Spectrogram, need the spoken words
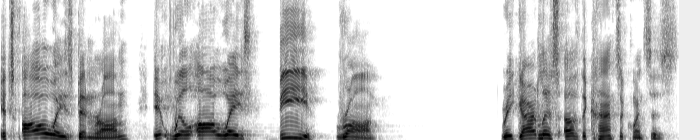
It's always been wrong. It will always be wrong, regardless of the consequences.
